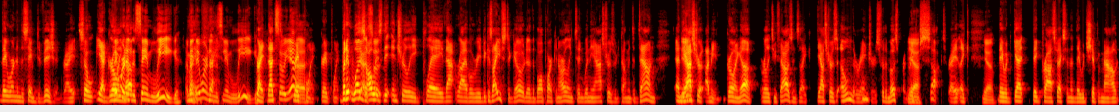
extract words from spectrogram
they weren't in the same division, right? So yeah, growing up. they weren't up, in the same league. I mean, they weren't in the same league. Right. That's So, so yeah. great point. Great point. But it was Yeah, so- always the intraleague play, that rivalry, because I used to go to the ballpark in Arlington when the Astros would come into town. And the Yeah. Astro, I mean, growing up, early 2000s, like the Astros owned the Rangers for the most part. The Yeah. Rangers sucked, right? Like Yeah. they would get big prospects and then they would ship them out.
